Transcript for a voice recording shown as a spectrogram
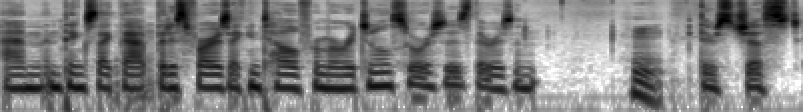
um, and things like that. But as far as I can tell from original sources, there isn't. Hmm. There's just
